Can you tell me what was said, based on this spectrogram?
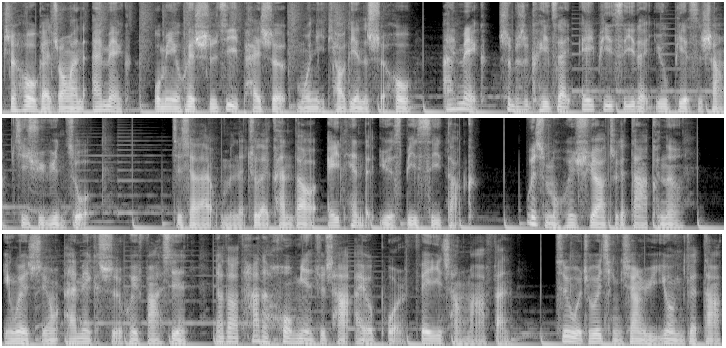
之后改装完的 iMac，我们也会实际拍摄模拟跳电的时候，iMac 是不是可以在 APC 的 UPS 上继续运作？接下来我们来就来看到 A10 的 USB-C dock，为什么会需要这个 dock 呢？因为使用 iMac 时会发现，要到它的后面去插 I/O port 非常麻烦。所以我就会倾向于用一个 dock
